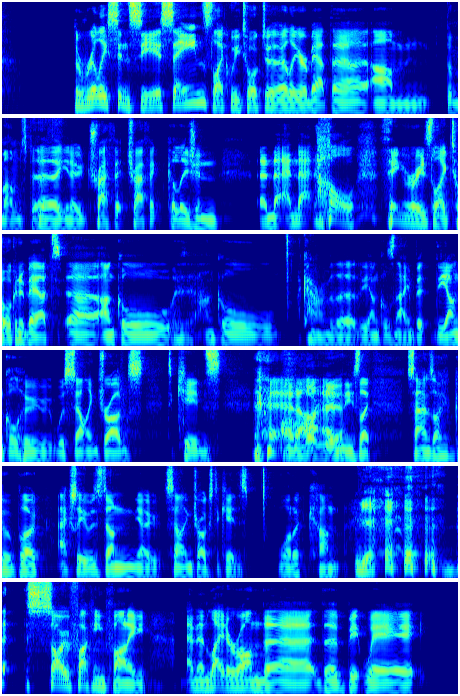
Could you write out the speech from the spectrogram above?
The really sincere scenes, like we talked to earlier about the um the mum's death. the you know traffic traffic collision. And that, and that whole thing where he's like talking about uh, Uncle Uncle I can't remember the, the uncle's name, but the uncle who was selling drugs to kids, and Oh, uh, yeah. and he's like sounds like a good bloke. Actually, it was done you know selling drugs to kids. What a cunt! yeah, so fucking funny. And then later on, the the bit where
